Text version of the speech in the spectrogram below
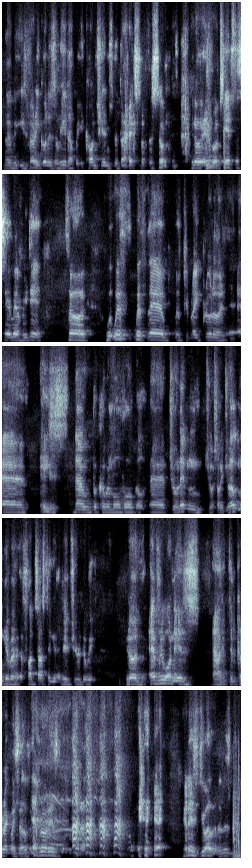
You know, he's very good as a leader, but you can't change the direction of the sun. you know, it rotates the same every day. So with with the with people like Bruno, uh, he's now becoming more vocal. Uh, Joelinton, Joe, sorry, Joelinton gave a, a, fantastic interview during the week. You know, everyone is. I didn't correct myself. Everyone is. it is Joelinton, isn't it?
